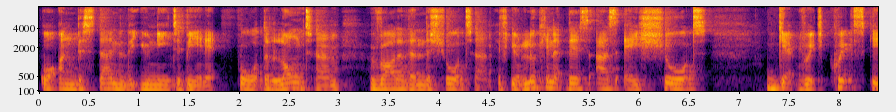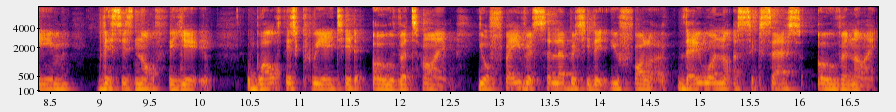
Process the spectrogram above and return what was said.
or understanding that you need to be in it for the long term rather than the short term? If you're looking at this as a short, get rich quick scheme, this is not for you. Wealth is created over time. Your favorite celebrity that you follow, they were not a success overnight.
